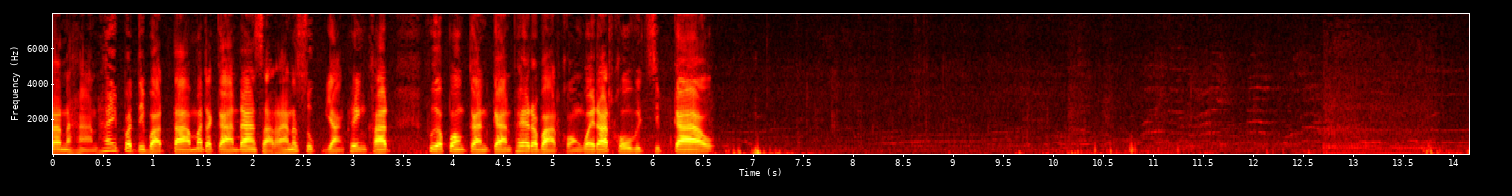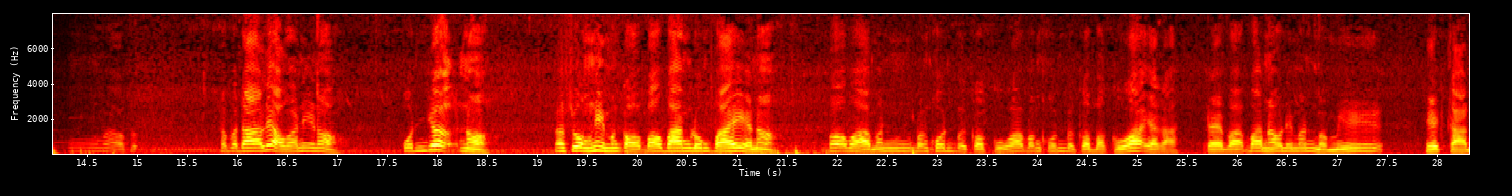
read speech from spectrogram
ร้านอาหาร ให้ปฏิบัติตามมาตรการด้านสาธารณสุขอย่างเคร่งครัด เพื่อป้องกันการแพร่ระบาดของไวรัสโควิด -19 ธรรมดาแล้ววันนี้เนาะคนเยอะเนาะแล้วช่วงนี้มันก็เบาบางลงไปอะเนาะเพราะว่ามันบางคนเปิดก็กลัว บางคนเปิดก็บอกกลัวอย่างอะแต่ว่าบ้านเฮานี่มันแบบมีเหตุการณ์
